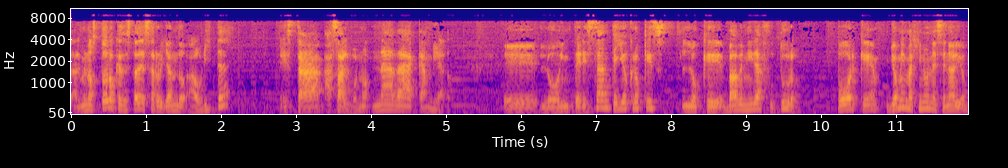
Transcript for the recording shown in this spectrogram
al menos todo lo que se está desarrollando ahorita está a salvo, ¿no? Nada ha cambiado. Eh, lo interesante yo creo que es lo que va a venir a futuro. Porque yo me imagino un escenario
